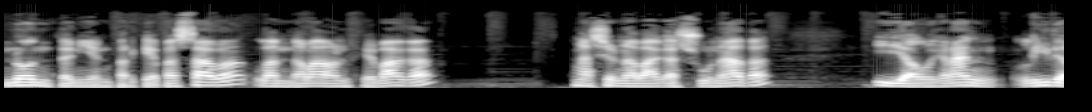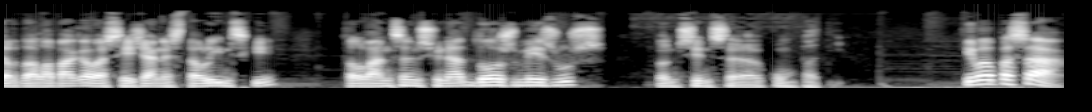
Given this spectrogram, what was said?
No entenien per què passava, l'endemà van fer vaga, va ser una vaga sonada, i el gran líder de la vaga va ser Jan Stawlinski, que el van sancionar dos mesos doncs, sense competir. Què va passar?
